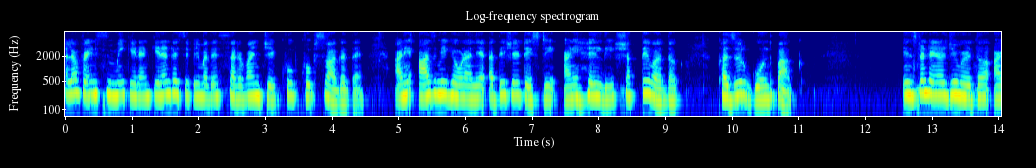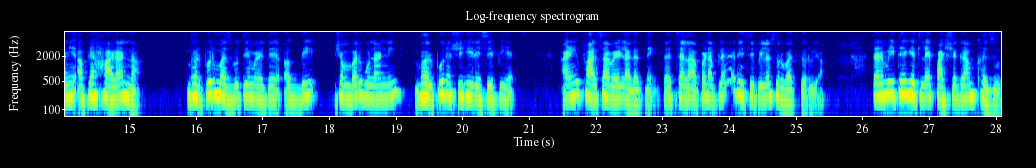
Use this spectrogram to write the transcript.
हॅलो फ्रेंड्स मी किरण. किरण रेसिपीमध्ये सर्वांचे खूप खूप स्वागत आहे. आणि आज मी घेऊन आली आहे अतिशय टेस्टी आणि हेल्दी शक्तिवर्धक खजूर गोंद पाक. इन्स्टंट एनर्जी मिळतं आणि आपल्या हाडांना भरपूर मजबूती मिळते. अगदी शंभर गुणांनी भरपूर अशी ही रेसिपी आहे. आणि फारसा वेळ लागत नाही. तर चला आपण आपल्या रेसिपीला सुरुवात करूया. तर मी इथे घेतलं आहे पाचशे ग्राम खजूर.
